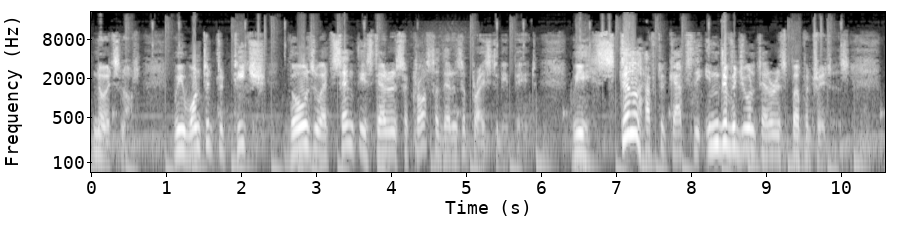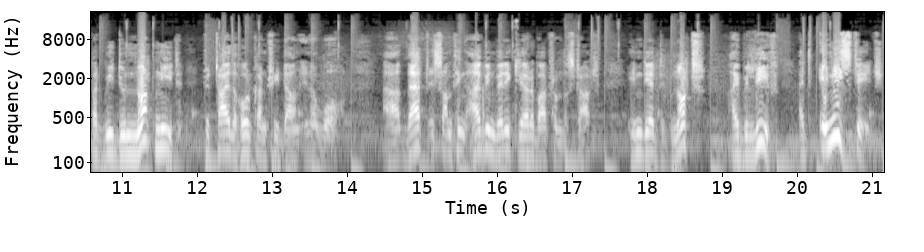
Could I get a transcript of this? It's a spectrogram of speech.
No, it's not. We wanted to teach those who had sent these terrorists across that there is a price to be paid. We still have to catch the individual terrorist perpetrators, but we do not need to tie the whole country down in a war. Uh, that is something I've been very clear about from the start. India did not, I believe, at any stage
